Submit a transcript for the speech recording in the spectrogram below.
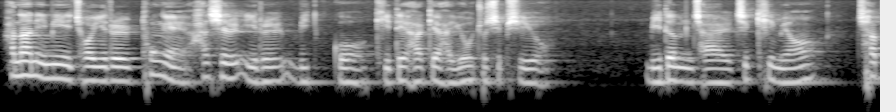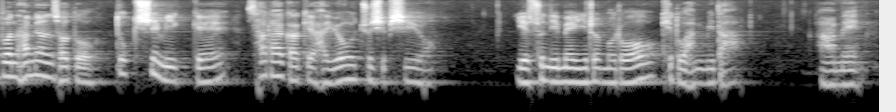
하나님이 저희를 통해 하실 일을 믿고 기대하게 하여 주십시오. 믿음 잘 지키며 차분하면서도 뚝심 있게 살아가게 하여 주십시오. 예수님의 이름으로 기도합니다. 아멘.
